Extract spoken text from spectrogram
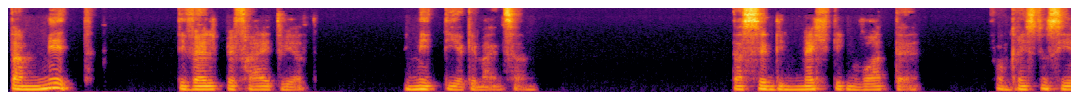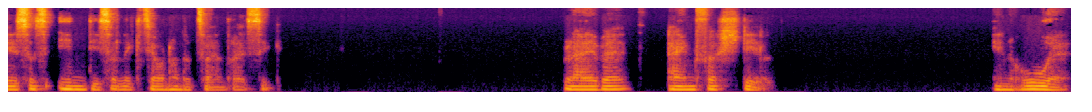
damit die Welt befreit wird mit dir gemeinsam. Das sind die mächtigen Worte von Christus Jesus in dieser Lektion 132. Bleibe einfach still in Ruhe,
